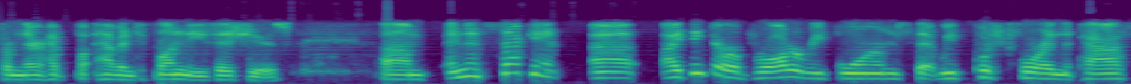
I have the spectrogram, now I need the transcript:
from their ha- having to fund these issues. Um, and then second, uh, I think there are broader reforms that we've pushed for in the past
